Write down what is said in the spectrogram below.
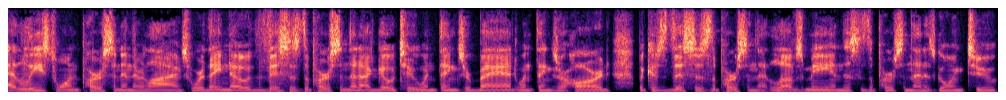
at least one person in their lives where they know this is the person that I go to when things are bad, when things are hard, because this is the person that loves me and this is the person that is going to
